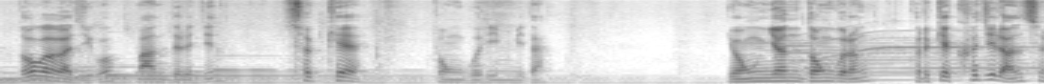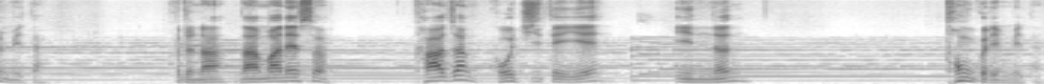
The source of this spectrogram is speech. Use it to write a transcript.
녹아가지고 만들어진 석회 동굴입니다. 용년 동굴은 그렇게 크질 않습니다. 그러나 남한에서 가장 고지대에 있는 동굴입니다.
